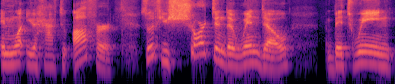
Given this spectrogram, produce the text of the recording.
in what you have to offer so if you shorten the window between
